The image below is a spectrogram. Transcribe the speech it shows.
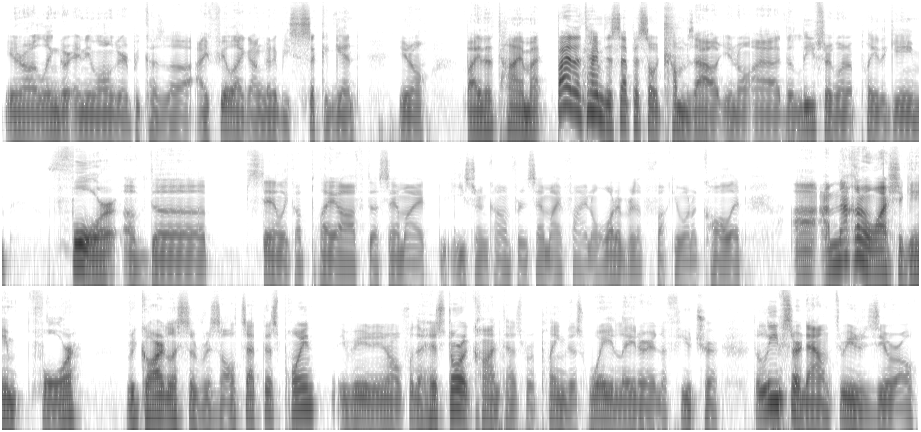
you know, linger any longer because uh, I feel like I'm gonna be sick again. You know, by the time I, by the time this episode comes out, you know, uh, the Leafs are gonna play the game four of the Stanley Cup playoff, the semi Eastern Conference semifinal, whatever the fuck you want to call it. Uh, I'm not gonna watch the game four, regardless of results at this point. If you, you know, for the historic contest, we're playing this way later in the future. The Leafs are down three to zero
